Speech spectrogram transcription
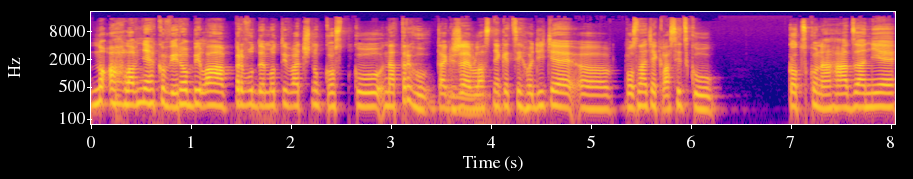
no a hlavně jako vyrobila prvú demotivačnou kostku na trhu, takže mm. vlastně keď si hodíte, uh, poznáte klasickou kocku na hádzanie,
